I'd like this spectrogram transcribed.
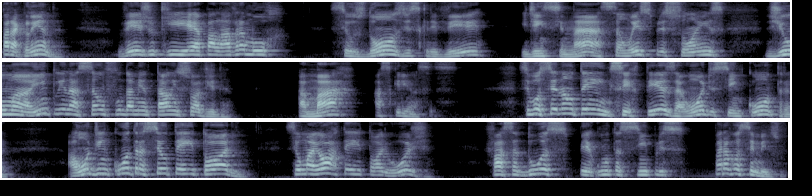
Para Glenda, vejo que é a palavra amor. Seus dons de escrever, e de ensinar são expressões de uma inclinação fundamental em sua vida: amar as crianças. Se você não tem certeza onde se encontra, aonde encontra seu território, seu maior território hoje, faça duas perguntas simples para você mesmo.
